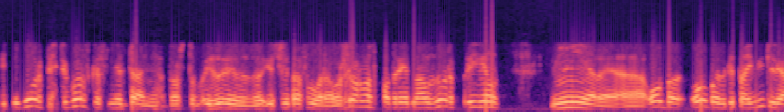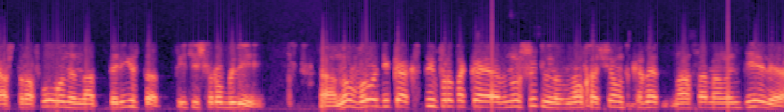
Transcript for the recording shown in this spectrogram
Пятигор, Пятигорская сметане, то, что из, из, из светофора, уже Роспотребнадзор принял меры. А, оба, оба изготовителя оштрафованы на 300 тысяч рублей. А, ну, вроде как цифра такая внушительная, но хочу вам сказать, на самом деле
